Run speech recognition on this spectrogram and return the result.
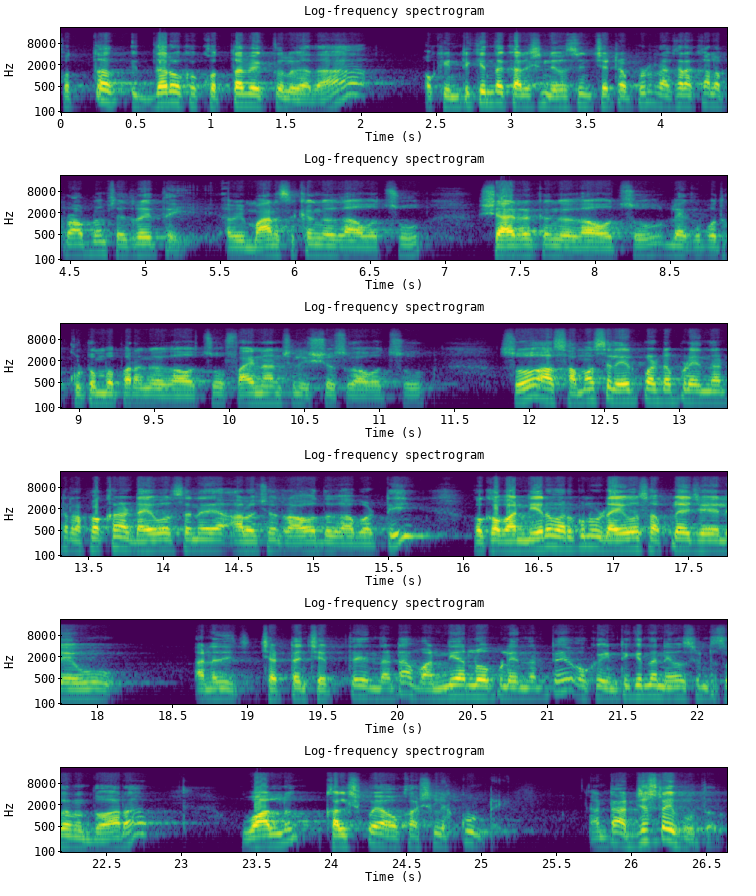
కొత్త ఇద్దరు ఒక కొత్త వ్యక్తులు కదా ఒక ఇంటి కింద కలిసి నివసించేటప్పుడు రకరకాల ప్రాబ్లమ్స్ ఎదురవుతాయి అవి మానసికంగా కావచ్చు శారీరకంగా కావచ్చు లేకపోతే కుటుంబ పరంగా కావచ్చు ఫైనాన్షియల్ ఇష్యూస్ కావచ్చు. సో ఆ సమస్యలు ఏర్పడ్డప్పుడు ఏంటంటే రపక్కన డైవర్స్ అనే ఆలోచన రావద్దు కాబట్టి ఒక వన్ ఇయర్ వరకు నువ్వు డైవర్స్ అప్లై చేయలేవు అనేది చట్టం చెప్తే ఏంటంటే ఆ వన్ ఇయర్ లోపల ఏంటంటే ఒక ఇంటి కింద నివసించడం ద్వారా వాళ్ళు కలిసిపోయే అవకాశాలు ఎక్కువ ఉంటాయి. అంటే అడ్జస్ట్ అయిపోతారు.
